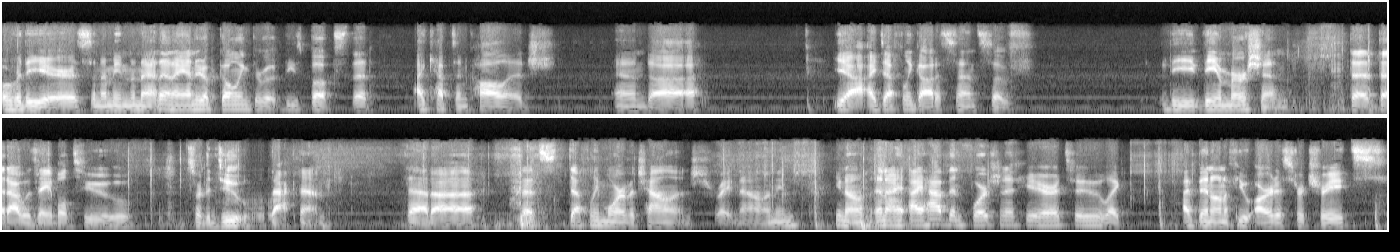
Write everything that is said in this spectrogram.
over the years, and I mean, and and I ended up going through these books that I kept in college and uh, yeah, I definitely got a sense of the the immersion that that I was able to sort of do back then. That uh, that's definitely more of a challenge right now. I mean, you know, and I, I have been fortunate here to like I've been on a few artist retreats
